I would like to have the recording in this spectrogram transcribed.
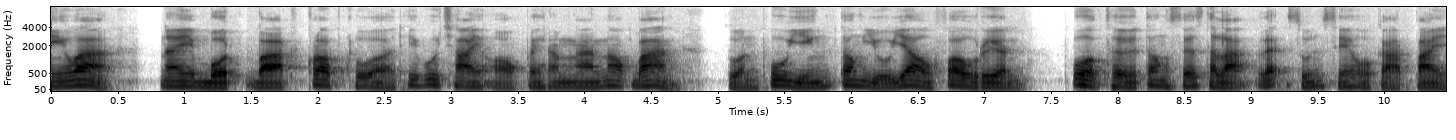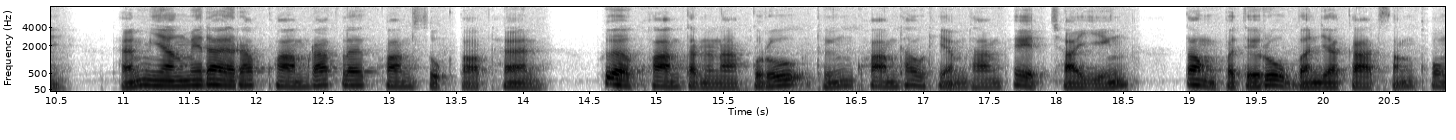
นี้ว่า ในบทบาทครอบครัวที่ผู้ชายออกไปทำงานนอกบ้าน ส่วนผู้หญิงต้องอยู่เย่าเฝ้าเรือน พวกเธอต้องเสียสละและสูญเสียโอกาสไป แถมยังไม่ได้รับความรักและความสุขตอบแทน เพื่อความตระหนักรู้ถึงความเท่าเทียมทางเพศชายหญิง ต้องปฏิรูปบรรยากาศสังคม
